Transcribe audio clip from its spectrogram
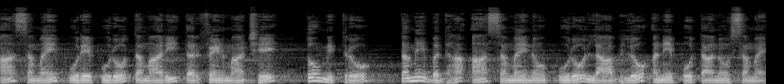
આ સમય પૂરેપૂરો તમારી તરફેણમાં છે. તો મિત્રો, તમે બધા આ સમયનો પૂરો લાભ લો અને પોતાનો સમય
